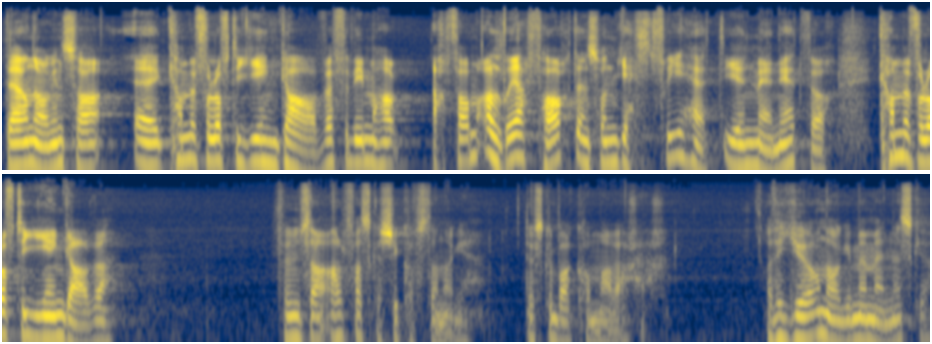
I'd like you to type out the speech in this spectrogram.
der noen sa eh, kan vi få lov til å gi en gave. fordi vi har, erfart, vi har aldri erfart en sånn gjestfrihet i en menighet før. Kan vi få lov til å gi en gave? For hun sa alfa skal ikke koste noe. Dere skal bare komme og være her. Og det gjør noe med mennesker.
